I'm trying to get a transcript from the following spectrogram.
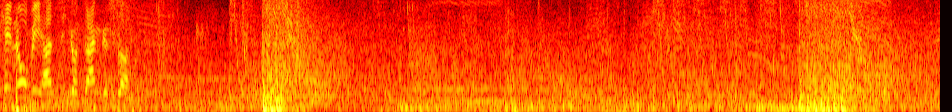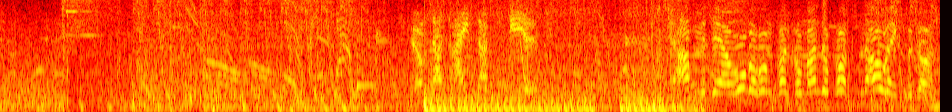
Kenobi hat sich uns angeschlossen. Das Einsatzziel! Wir haben mit der Eroberung von Kommandoposten Aurek begonnen.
